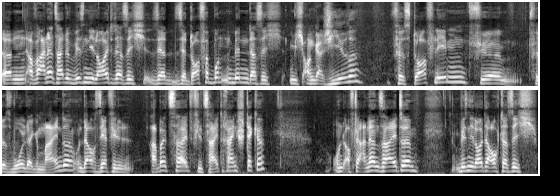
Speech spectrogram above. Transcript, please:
Ähm, auf der anderen Seite wissen die Leute, dass ich sehr, sehr dorfverbunden bin, dass ich mich engagiere fürs Dorfleben, für, für das Wohl der Gemeinde und da auch sehr viel Arbeitszeit, viel Zeit reinstecke. Und auf der anderen Seite wissen die Leute auch, dass ich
